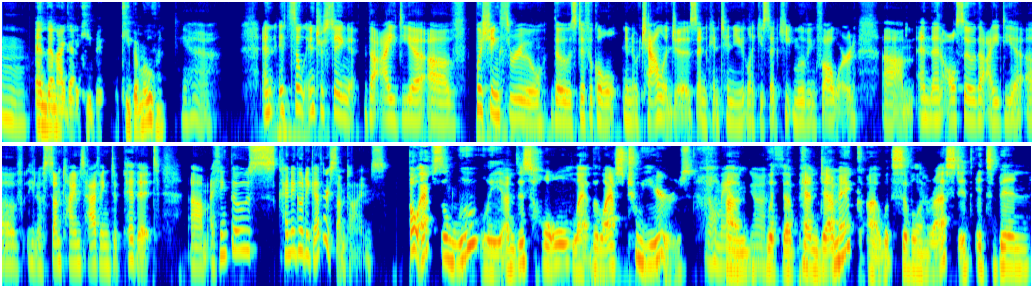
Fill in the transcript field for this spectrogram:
Mm. And then I got to keep it, keep it moving. Yeah. And it's so interesting the idea of pushing through those difficult, you know, challenges and continue, like you said, keep moving forward. Um, and then also the idea of, you know, sometimes having to pivot. Um, I think those kind of go together sometimes. Oh, absolutely. And this whole la- the last two years, oh man, um, yeah. with the pandemic, uh, with civil unrest, it, it's been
